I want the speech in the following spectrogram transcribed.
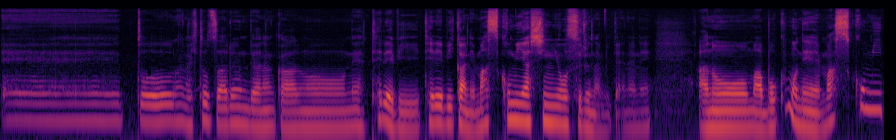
えー、っとなんか一つあるんではなんかあのねテレビテレビ関連マスコミは信用するなみたいなね。あのまあ僕もねマスコミ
